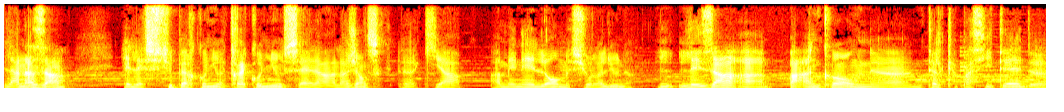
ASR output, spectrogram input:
La NASA, elle est super connue, très connue. C'est l'agence euh, qui a amené l'homme sur la Lune. L'ESA n'a pas encore une telle capacité de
